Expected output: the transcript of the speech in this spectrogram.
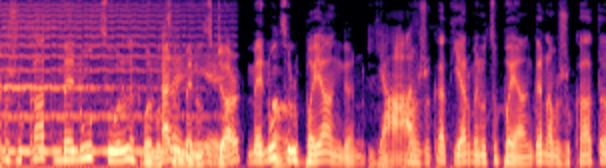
M-am jucat menuțul, bănuț Care în menuț e? jar, menuțul Ah. Păiangan. Ia, Am jucat iar menuțul Păiangan, am jucat, uh,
